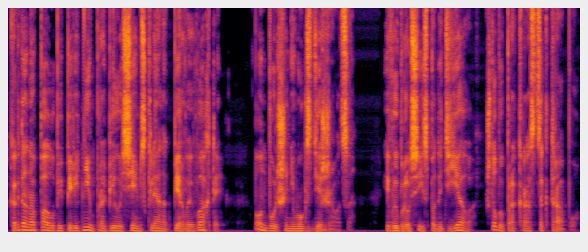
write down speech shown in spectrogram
Когда на палубе перед ним пробило семь склянок первой вахты, он больше не мог сдерживаться и выбрался из-под одеяла, чтобы прокрасться к трапу.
